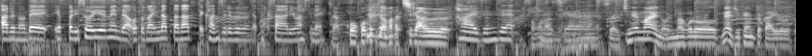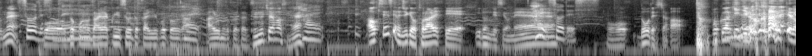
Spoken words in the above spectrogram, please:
あるので、やっぱりそういう面では大人になったなって感じる部分がたくさんありますね。じゃあ高校の時とはまた違う。はい、全然。そうなんですね。違います。そう1年前の今頃ね受験とかいろいろとねそうですね。こうどこの大学にするとかいうことがはい。あるのとかだったら全然違いますね、はい、青木先生の授業を取られているんですよね。はい、そうです。おどうでしたか？僕は聞いているのか分からないですけど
